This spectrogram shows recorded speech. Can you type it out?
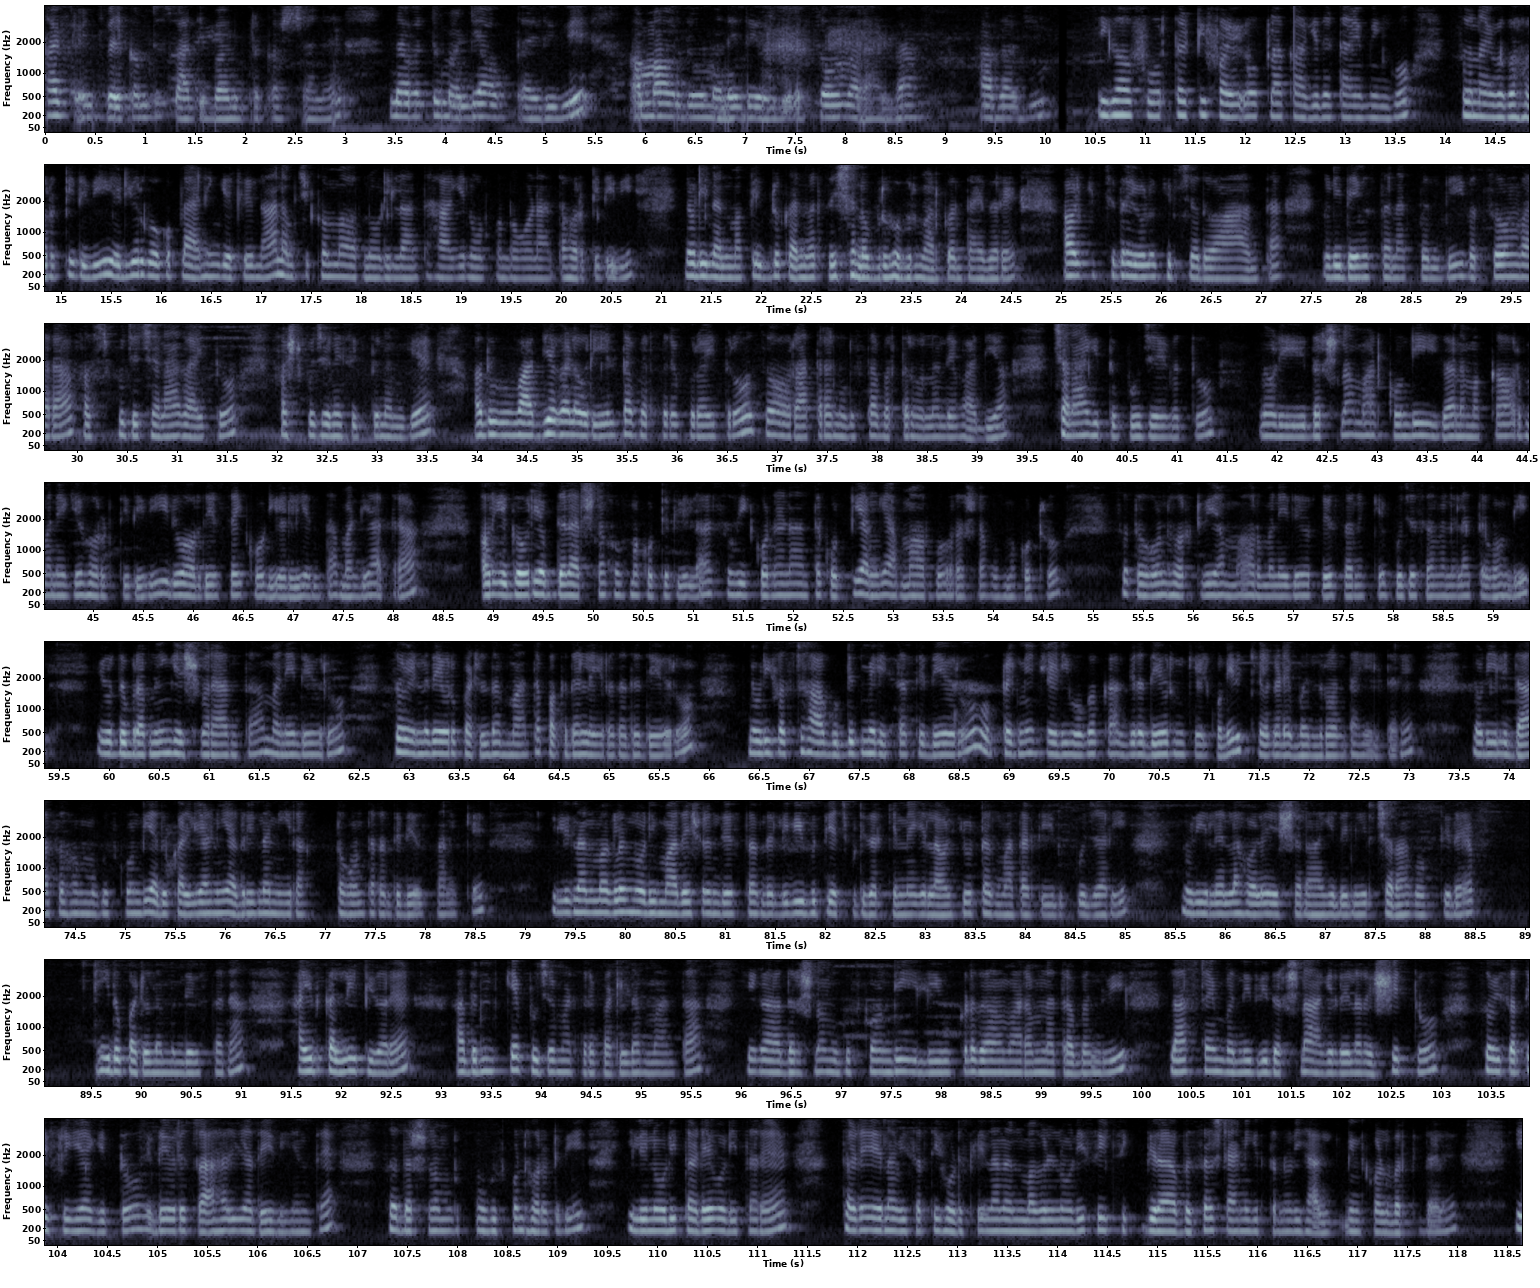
Hi friends welcome to Swathi Bhanu Prakash channel ನಾವತ್ತು Mandya ಹೋಗ್ತಾ ಇದ್ದೀವಿ. ಅಮ್ಮ ಅವ್ರದ್ದು ಮನೆ ದೇವ್ರಿಗೆ ಇವತ್ತು ಸೋಮವಾರ ಅಲ್ವಾ? ಹಾಗಾಗಿ ಈಗ four thirty five o'clock ಆಗಿದೆ ಟೈಮಿಂಗು ಸೊ ನಾವು ಇವಾಗ ಹೊರಟಿದ್ದೀವಿ ಯಡಿಯೂರ್ಗೆ ಹೋಗೋ ಪ್ಲ್ಯಾನಿಂಗ್ ಇರಲಿಲ್ಲ. ನಮ್ಮ ಚಿಕ್ಕಮ್ಮ ಅವ್ರು ನೋಡಿಲ್ಲ ಅಂತ ಹಾಗೆ ನೋಡ್ಕೊಂಡು ಹೋಗೋಣ ಅಂತ ಹೊರಟಿದ್ದೀವಿ ನೋಡಿ, ನನ್ನ ಮಕ್ಕಳಿಬ್ರು ಕನ್ವರ್ಸೇಷನ್ ಒಬ್ರಿಗೊಬ್ರು ಮಾಡ್ಕೊತಾ ಇದ್ದಾರೆ. ಅವಳು ಕಿರ್ಚಿದ್ರೆ ಇವಳು ಕಿರ್ಚೋದು, ಆ, ಅಂತ. ನೋಡಿ, ದೇವಸ್ಥಾನಕ್ಕೆ ಬಂದ್ವಿ. ಇವತ್ತು ಸೋಮವಾರ ಫಸ್ಟ್ ಪೂಜೆ ಚೆನ್ನಾಗಾಯಿತು. ಫಸ್ಟ್ ಪೂಜೆನೇ ಸಿಕ್ತು ನಮಗೆ. ಅದು ವಾದ್ಯಗಳು ಅವ್ರು ಹೇಳ್ತಾ ಬರ್ತಾರೆ ಪುರೋಹಿತರು. ಸೊ, ಅವ್ರು ಆ ಥರ ನುಡಿಸ್ತಾ ಬರ್ತಾರೆ ಒಂದೊಂದೇ ವಾದ್ಯ. ಚೆನ್ನಾಗಿತ್ತು ಪೂಜೆ ಇವತ್ತು. ನೋಡಿ, ದರ್ಶನ ಮಾಡ್ಕೊಂಡು ಈಗ ನಮ್ಮ ಅಕ್ಕ ಅವ್ರ ಮನೆಗೆ ಹೊರಡ್ತಿದ್ದೀವಿ. ಇದು ಅವ್ರ ದೇಸಾಯಿ ಕೋಡಿಹಳ್ಳಿ ಅಂತ ಮಂಡ್ಯ ಹತ್ರ. ಅವರಿಗೆ ಗೌರಿ ಹಬ್ಬದಲ್ಲಿ ಅರ್ಶಿನ ಕುಂಕುಮ ಕೊಟ್ಟಿರಲಿಲ್ಲ. ಸೊ, ಈಗ ಕೊಡೋಣ ಅಂತ ಕೊಟ್ಟು ಹಂಗೆ ಅಮ್ಮ ಅವ್ರಿಗೂ ಅವ್ರು ಅರ್ಶಿನ ಕುಂಕುಮ ಕೊಟ್ಟರು ಸೊ, ತೊಗೊಂಡು ಹೊರಟ್ವಿ. ಅಮ್ಮ ಅವ್ರ ಮನೆ ದೇವ್ರ ದೇವಸ್ಥಾನಕ್ಕೆ ಪೂಜೆ ಸಾಮಾನೆಲ್ಲ ತೊಗೊಂಡು ಇವ್ರದ್ದು ಬ್ರಹ್ಮಲಿಂಗೇಶ್ವರ ಅಂತ ಮನೆ ದೇವರು. ಸೊ, ಹೆಣ್ಣು ದೇವರು ಪಟ್ಲದಮ್ಮ ಅಂತ ಪಕ್ಕದಲ್ಲೇ ಇರೋದು ಅದು ದೇವರು. ನೋಡಿ ಫಸ್ಟ್ ಆ ಗುಡ್ಡದ ಮೇಲೆ ಇತ್ತಂತೆ ದೇವರು. ಪ್ರೆಗ್ನೆಂಟ್ ಲೇಡಿ ಹೋಗೋಕ್ಕಾಗ್ದಿರೋ ದೇವ್ರನ್ನ ಕೇಳ್ಕೊಂಡು ಇದಕ್ಕೆ ಕೆಳಗಡೆ ಬಂದರು ಅಂತ ಹೇಳ್ತಾರೆ. ನೋಡಿ, ಇಲ್ಲಿ ದಾಸೋಹ ಮುಗಿಸ್ಕೊಂಡು ಅದು ಕಲ್ಯಾಣಿ, ಅದರಿಂದ ನೀರು ತೊಗೊಳ್ತಾರಂತೆ ದೇವಸ್ಥಾನಕ್ಕೆ. ಇಲ್ಲಿ ನನ್ನ ಮಗಳಿಗೆ ನೋಡಿ, ಮಾದೇಶ್ವರನ ದೇವಸ್ಥಾನದಲ್ಲಿ ವಿಭೂತಿ ಹಚ್ಬಿಟ್ಟಿದ್ದಾರೆ ಕೆನ್ನೆಗೆಲ್ಲ. ಅವಳು ಕ್ಯೂಟಾಗಿ ಮಾತಾಡ್ತೀವಿ ಇದು ಪೂಜಾರಿ. ನೋಡಿ, ಇಲ್ಲೆಲ್ಲ ಹೊಳೆ ಎಷ್ಟು ಚೆನ್ನಾಗಿದೆ, ನೀರು ಚೆನ್ನಾಗಿ ಹೋಗ್ತಿದೆ. ಇದು ಪಟ್ಲದಮ್ಮನ ದೇವಸ್ಥಾನ. ಐದು ಕಲ್ಲಿಟ್ಟಿದ್ದಾರೆ. ಅದಕ್ಕೆ ಪೂಜೆ ಮಾಡ್ತಾರೆ ಪಟ್ಲದಮ್ಮ ಅಂತ. ಈಗ ದರ್ಶನ ಮುಗಿಸ್ಕೊಂಡು ಇಲ್ಲಿ ಉಕ್ಕಡದ ಮಾರಮ್ಮನ ಹತ್ರ ಬಂದ್ವಿ. ಲಾಸ್ಟ್ ಟೈಮ್ ಬಂದಿದ್ವಿ, ದರ್ಶನ ಆಗಿರಲಿಲ್ಲ ರಶ್ ಇತ್ತು. ಸೊ ಈ ಸರ್ತಿ ಫ್ರೀ ಆಗಿತ್ತು. ದೇವರ ಹೆಸ್ರು ಅಹಲ್ಯ ದೇವಿ ಅಂತೆ. ಸೊ ದರ್ಶನ ಮುಗಿಸ್ಕೊಂಡು ಹೊರಟ್ವಿ. ಇಲ್ಲಿ ನೋಡಿ ತಡೆ ಹೊಡಿತಾರೆ. ತಡೆ ನಾವು ಈ ಸರ್ತಿ ಹೊಡಿಸ್ಲಿಲ್ಲ. ನನ್ನ ಮಗಳು ನೋಡಿ ಸೀಟ್ ಸಿಕ್ದಿರ ಬಸ್ಸಲ್ಲಿ ಸ್ಟ್ಯಾಂಡಿಗೆ ಇರ್ತಾರೆ ನೋಡಿ ಹಾಗೆ ನಿಂತ್ಕೊಂಡು ಬರ್ತಿದ್ದಾಳೆ.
